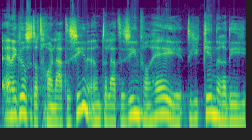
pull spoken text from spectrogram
en ik wil ze dat gewoon laten zien. En om te laten zien van... hé, hey, die kinderen die,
